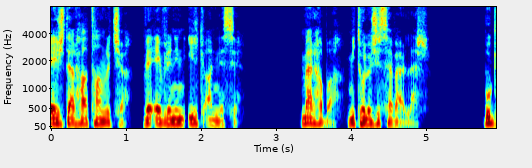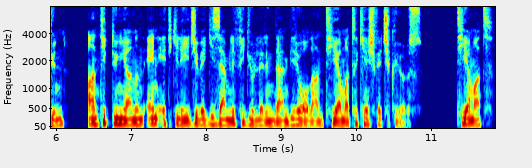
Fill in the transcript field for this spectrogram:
Ejderha Tanrıça ve evrenin ilk annesi. Merhaba, mitoloji severler. Bugün, antik dünyanın en etkileyici ve gizemli figürlerinden biri olan Tiamat'ı keşfe çıkıyoruz. Tiamat,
